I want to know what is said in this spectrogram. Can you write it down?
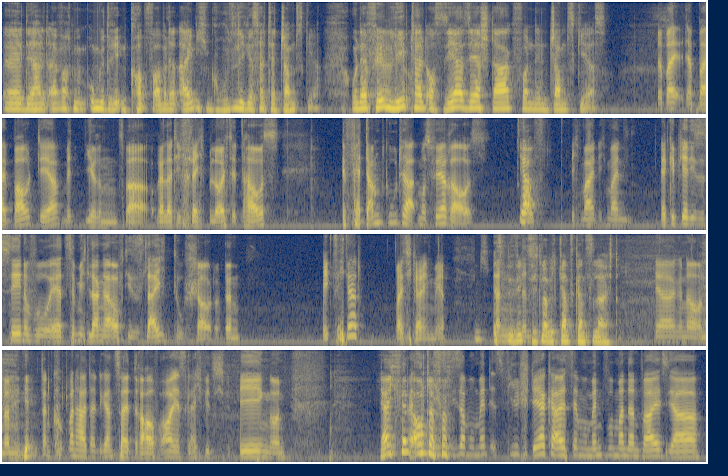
äh, der halt einfach mit einem umgedrehten Kopf, aber das eigentliche Gruselige ist halt der Jumpscare. Und der Film Ja, genau. lebt halt auch sehr, sehr stark von den Jumpscares. Dabei, dabei baut der mit ihrem zwar relativ schlecht beleuchteten Haus eine verdammt gute Atmosphäre aus. Ja. Auf. Ich meine, ich meine, er gibt ja diese Szene, wo er ziemlich lange auf dieses Leichentuch schaut und dann bewegt sich das? Weiß ich gar nicht mehr. Es Dann- bewegt dann- sich, glaube ich, ganz, ganz leicht. Ja, genau. Und dann, Ja. dann guckt man halt die ganze Zeit drauf, oh, jetzt gleich wird sich bewegen und Ja, ich finde auch dafür. dies- dieser Moment ist viel stärker als der Moment, wo man dann weiß, ja,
